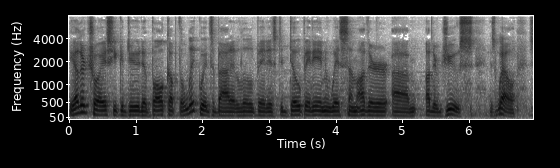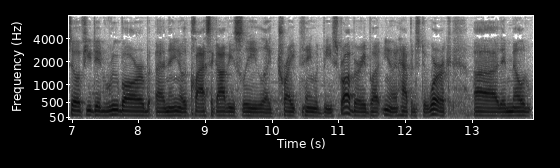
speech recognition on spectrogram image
The other choice you could do to bulk up the liquids about it a little bit is to dope it in with some other um, other juice as well. So if you did rhubarb, and then you know the classic, obviously like trite thing would be strawberry, but you know it happens to work. Uh, they meld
